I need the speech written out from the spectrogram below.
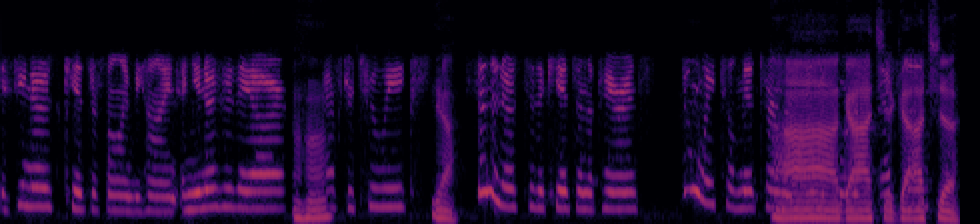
if you notice kids are falling behind and you know who they are uh-huh. after two weeks, yeah, send a note to the kids and the parents. Don't wait till midterm. Ah, gotcha, gotcha.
